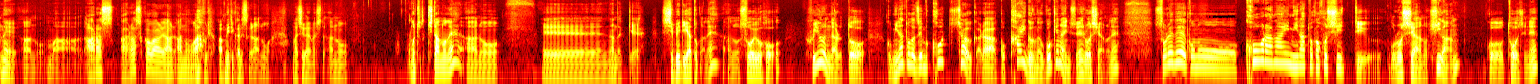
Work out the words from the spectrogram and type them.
うねあのまあアラスアラスカは あのアメリカですからあの間違えました。あのもうちょっと北のねあのえー、なんだっけシベリアとかねあのそういう方冬になるとこう港が全部凍っちゃうからこう海軍が動けないんですねロシアのね。それでこの凍らない港が欲しいっていうロシアの悲願こう当時ね。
